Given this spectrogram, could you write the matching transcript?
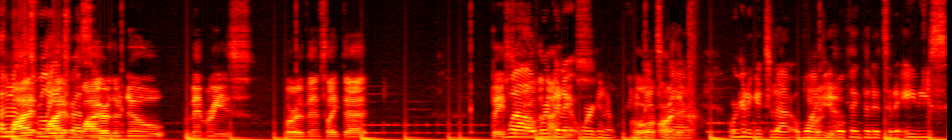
I don't know. It's really why interesting. why are there no memories or events like that based well, we're 90s? gonna we're gonna, we're gonna or get to are that. there? We're gonna get to that of why Oh, yeah. people think that it's an 80s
